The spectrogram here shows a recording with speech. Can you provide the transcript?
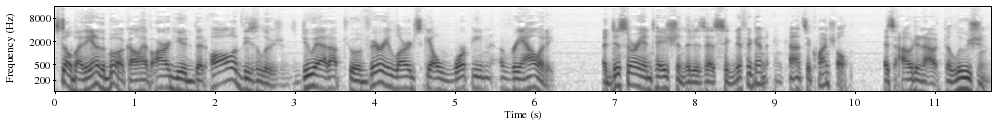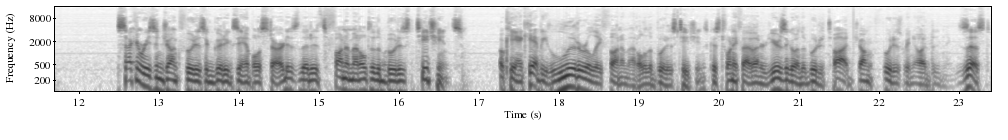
Still, by the end of the book, I'll have argued that all of these illusions do add up to a very large scale warping of reality, a disorientation that is as significant and consequential as out and out delusion. The second reason junk food is a good example to start is that it's fundamental to the Buddha's teachings. Okay, it can't be literally fundamental to the Buddha's teachings because 2,500 years ago when the Buddha taught, junk food as we know it didn't exist.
